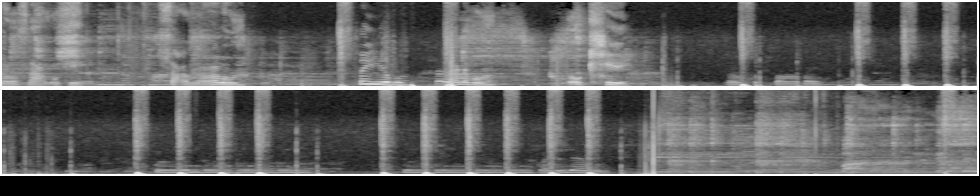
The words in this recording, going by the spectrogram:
สองสามโอเคสามแล้วครับผมสี่ครับผมห้านะผม โอเค แล้วขุดต่อไปปึ้งดึงดึงดึงดึงดึงดึงดึงไปเรื่อยๆผมบ้านนี้ไป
